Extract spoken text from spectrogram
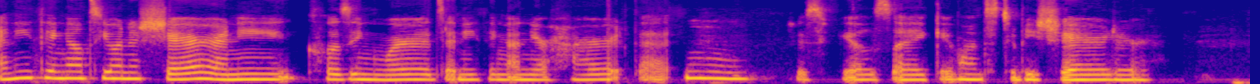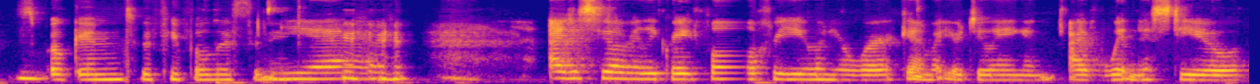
anything else you want to share? Any closing words? Anything on your heart that mm. just feels like it wants to be shared or mm. spoken to the people listening? Yeah. I just feel really grateful for you and your work and what you're doing. And I've witnessed you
